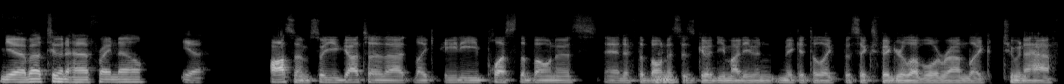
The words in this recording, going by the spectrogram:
Yeah. About two and a half right now. Yeah. Awesome. So you got to that like 80 plus the bonus. And if the bonus is good, you might even make it to like the six figure level around like two and a half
